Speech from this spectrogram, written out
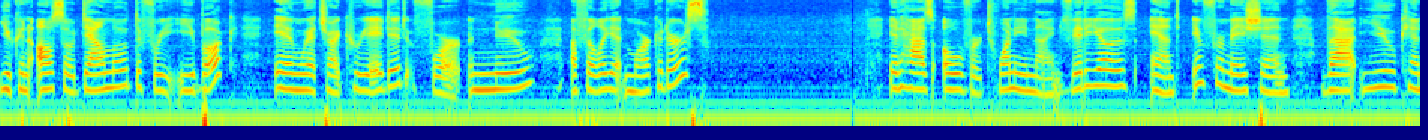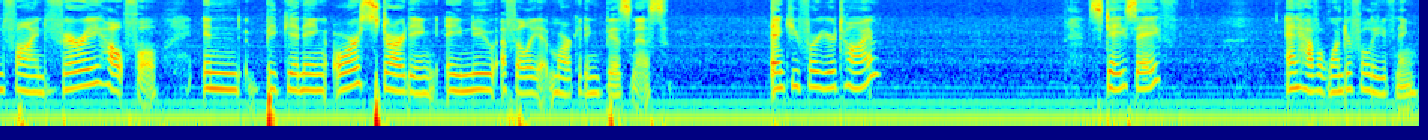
You can also download the free ebook in which I created for new affiliate marketers. It has over 29 videos and information that you can find very helpful in beginning or starting a new affiliate marketing business. Thank you for your time. Stay safe and have a wonderful evening.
